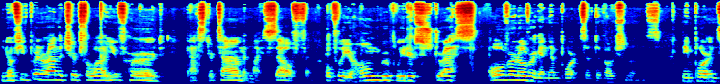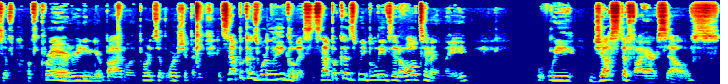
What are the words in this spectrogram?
You know, if you've been around the church for a while, you've heard Pastor Tom and myself, and hopefully your home group leaders stress over and over again the importance of devotions the importance of, of prayer and reading your Bible, the importance of worship. And it's not because we're legalists, it's not because we believe that ultimately we justify ourselves.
